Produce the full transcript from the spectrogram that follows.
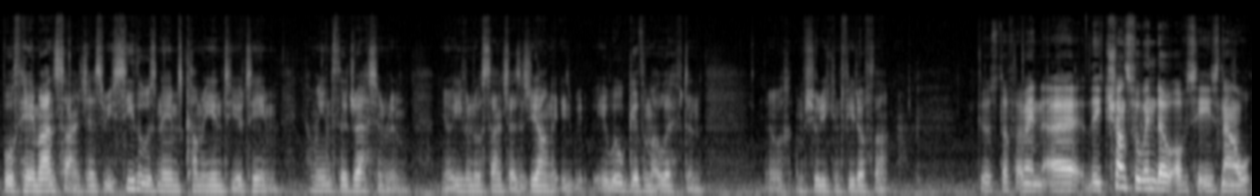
both him and Sanchez. We see those names coming into your team, coming into the dressing room. You know, even though Sanchez is young, it, it will give them a lift, and you know, I'm sure he can feed off that. Good stuff. I mean, uh, the transfer window obviously is now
